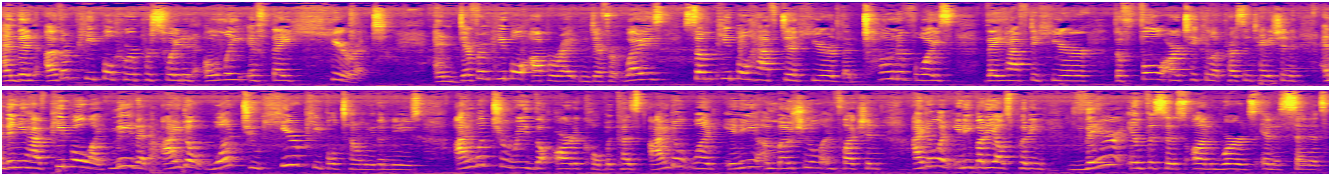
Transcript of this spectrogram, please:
and then other people who are persuaded only if they hear it. And different people operate in different ways. Some people have to hear the tone of voice, they have to hear the full articulate presentation. And then you have people like me that I don't want to hear people tell me the news. I want to read the article because I don't want any emotional inflection. I don't want anybody else putting their emphasis on words in a sentence.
